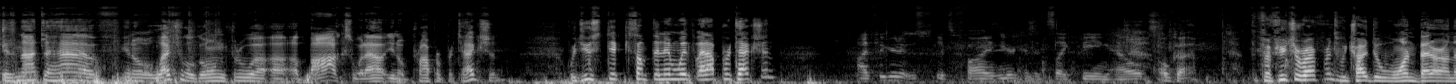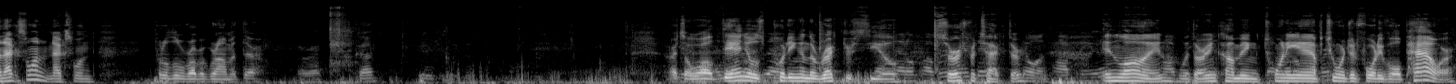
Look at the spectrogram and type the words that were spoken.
is not to have, you know, electrical going through a, a, a box without, you know, proper protection. Would you stick something in with, without protection? I figured it was it's fine here because it's like being held. Okay. For future reference, we try to do one better on the next one. Next one, put a little rubber grommet there. Okay. Okay. All right, so while Daniel's putting in the Rectorseal surge protector in line with our incoming 20 amp, 240 volt power,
